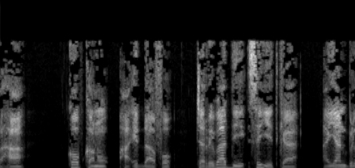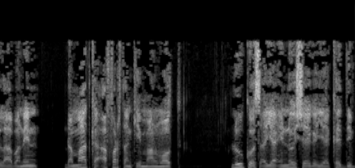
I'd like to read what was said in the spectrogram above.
lahaa koobkanu ha i dhaafo. Jarribaaddii sayidka ayaan bilaabanin dhammaadka afartankii maalmood. Luukos ayaa inoo sheegaya kadib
